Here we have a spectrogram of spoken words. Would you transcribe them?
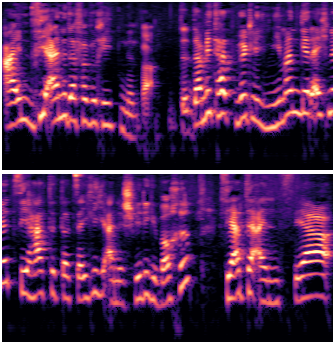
ein, sie eine der Favoritinnen war. D- Damit hat wirklich niemand gerechnet. Sie hatte tatsächlich eine schwierige Woche. Sie hatte einen sehr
